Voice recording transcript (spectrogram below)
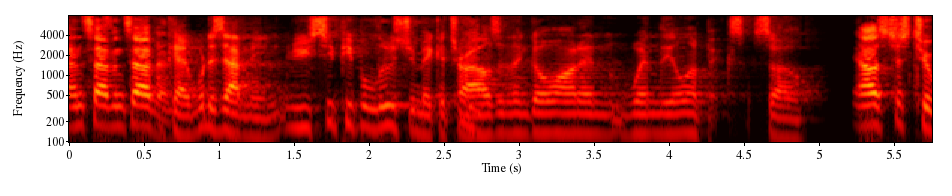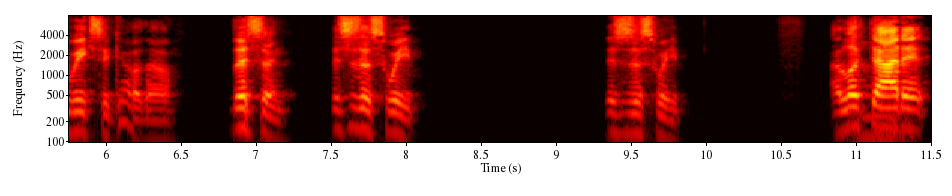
10 7 7. Okay, what does that mean? You see people lose Jamaica hmm. trials and then go on and win the Olympics. So That was just two weeks ago, though. Listen, this is a sweep. This is a sweep. I looked at mm. it,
